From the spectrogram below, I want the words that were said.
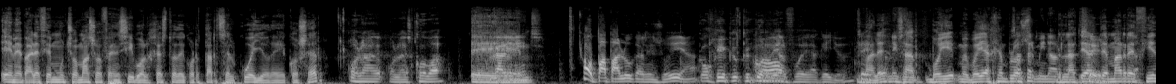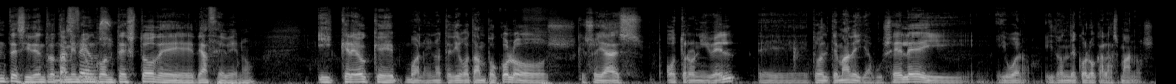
eh, me parece mucho más ofensivo el gesto de cortarse el cuello de coser. O la, o la escoba. Eh. O Papa Lucas en su día. Oh, qué, cordial fue aquello, ¿eh? ¿Vale? O magnífico. sea, voy, me voy a ejemplos relativamente Sí. más recientes y dentro Más también de un contexto de, de ACB, ¿no? Y creo que, bueno, y no te digo tampoco los, que eso ya es otro nivel, eh, todo el tema de Yabusele y, y bueno, y dónde coloca las manos.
